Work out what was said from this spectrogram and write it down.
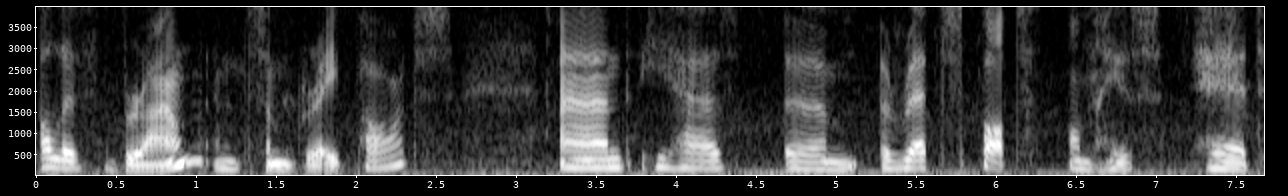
olive brown and some grey parts. And he has um, a red spot on his head.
